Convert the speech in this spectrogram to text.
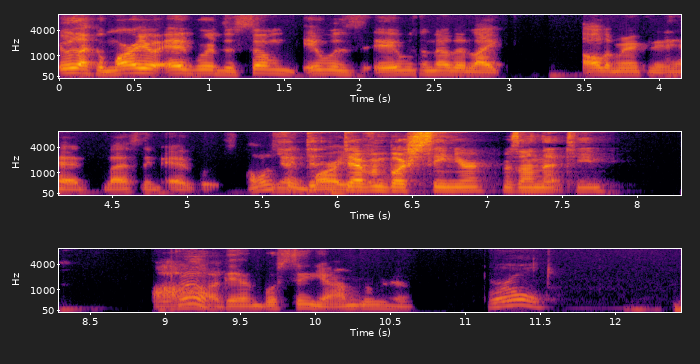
was like a Mario Edwards or some. It was it was another like All American that had last name Edwards. I want to Yeah, say De- Mario. Devin Bush Senior was on that team. Oh, Oh. Devin Bush Senior. I remember him. We're old.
